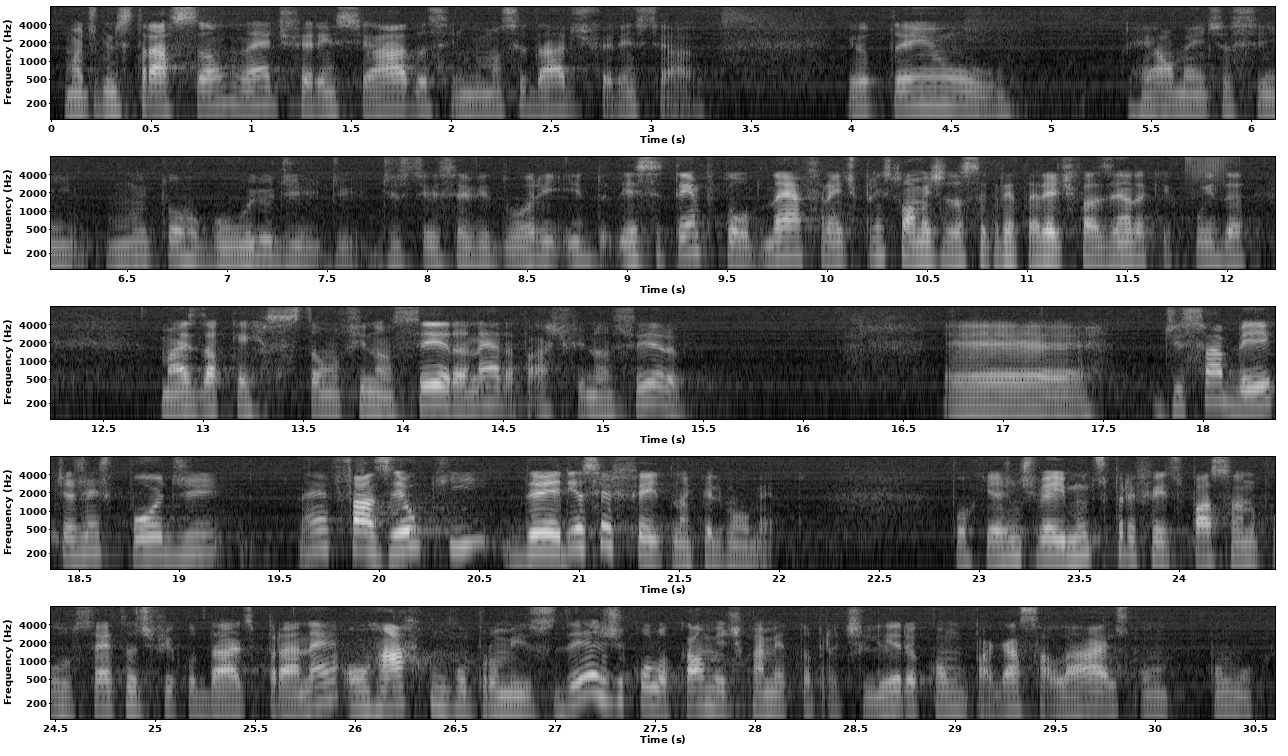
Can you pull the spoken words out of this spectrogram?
uma administração né, diferenciada, assim, uma cidade diferenciada. Eu tenho realmente assim muito orgulho de, de, de ser servidor e, e, esse tempo todo, né, à frente principalmente da Secretaria de Fazenda que cuida mais da questão financeira, né, da parte financeira, é, de saber que a gente pôde né, fazer o que deveria ser feito naquele momento porque a gente vê muitos prefeitos passando por certas dificuldades para né, honrar com compromissos, desde colocar o medicamento na prateleira, como pagar salários, como, como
